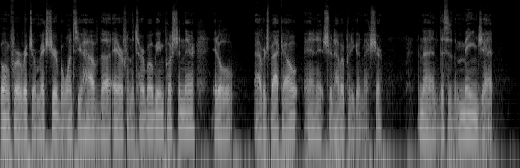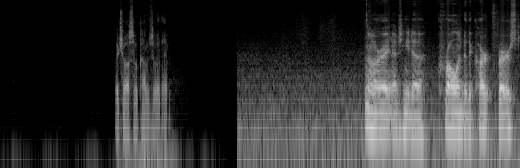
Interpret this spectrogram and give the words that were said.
going for a richer mixture, but once you have the air from the turbo being pushed in there, it'll average back out and it should have a pretty good mixture. And then this is the main jet, which also comes with it. Alright, I just need to crawl into the cart first.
